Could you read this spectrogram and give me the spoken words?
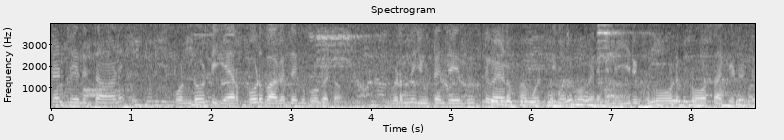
ടേൺ ചെയ്തിട്ടാണ് കൊണ്ടോട്ടി എയർപോർട്ട് ഭാഗത്തേക്ക് പോകട്ടോ ഇവിടെ നിന്ന് യൂ ടേൺ ചെയ്തിട്ട് വേണം അങ്ങോട്ട് തിരിച്ചു പോകാൻ. പിന്നെ ഈ ഒരു റോഡ് ക്ലോസ് ആക്കിയിട്ടുണ്ട്.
